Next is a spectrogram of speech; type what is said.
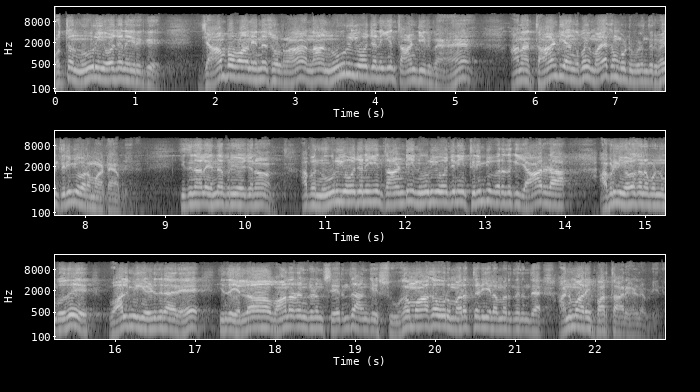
மொத்தம் நூறு யோஜனை இருக்குது ஜாம்பவான் என்ன சொல்கிறான் நான் நூறு யோஜனையும் தாண்டிடுவேன் ஆனால் தாண்டி அங்கே போய் மயக்கம் போட்டு விழுந்துருவேன் திரும்பி வர மாட்டேன் அப்படின்னு. இதனால என்ன பிரயோஜனம்? அப்ப நூறு யோஜனையும் தாண்டி நூறு யோஜனையும் திரும்பி வர்றதுக்கு யாருடா? அப்படின்னு யோசனை பண்ணும்போது வால்மீகி எழுதுறாரு இந்த எல்லா வானரங்களும் சேர்ந்து அங்கே சுகமாக ஒரு மரத்தடியில் அமர்ந்திருந்த அனுமாரை பார்த்தார்கள் அப்படின்னு.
